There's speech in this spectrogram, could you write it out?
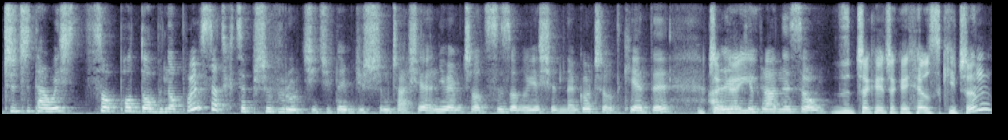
czy czytałeś, co podobno Polsat chce przywrócić w najbliższym czasie. Nie wiem, czy od sezonu jesiennego, czy od kiedy, czekaj, ale jakie plany są. Czekaj, czekaj, Hell's Kitchen?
